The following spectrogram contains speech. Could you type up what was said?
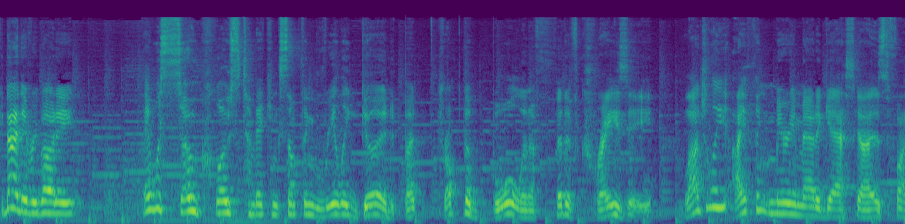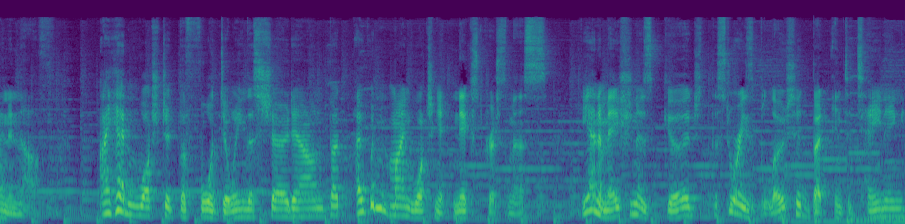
Good night, everybody. They were so close to making something really good, but dropped the ball in a fit of crazy. Largely, I think Merry Madagascar is fine enough. I hadn't watched it before doing this showdown, but I wouldn't mind watching it next Christmas. The animation is good, the story's bloated but entertaining,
